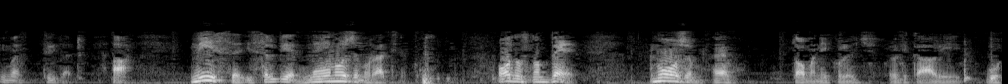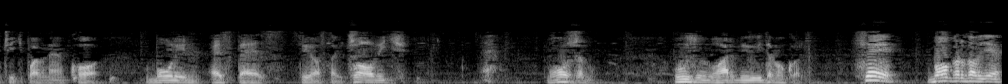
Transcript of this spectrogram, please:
Ima tri tačke. A, mi se iz Srbije ne možemo vratiti na Kosovo. Odnosno B, možemo, evo, Toma Nikolić, radikali, Vučić, pojma nemam ko, Bulin, SPS, svi ostali, Čović, e, možemo. Uzmemo armiju i idemo gore. C, bombardovanje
